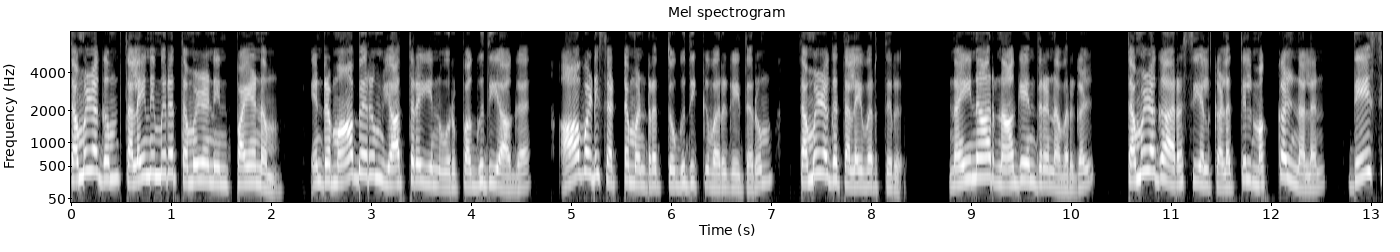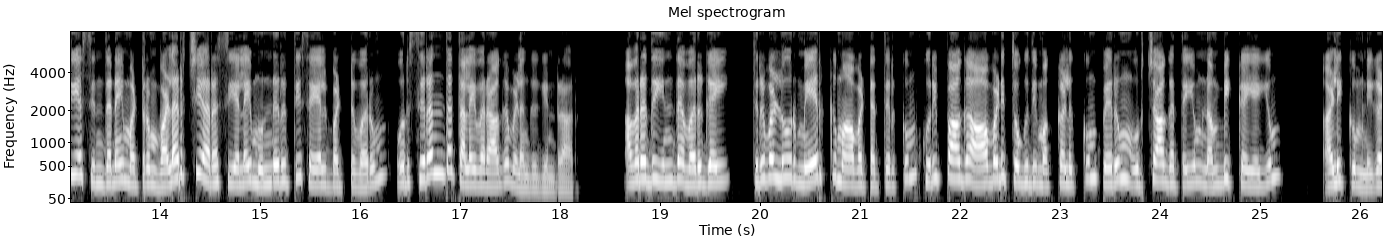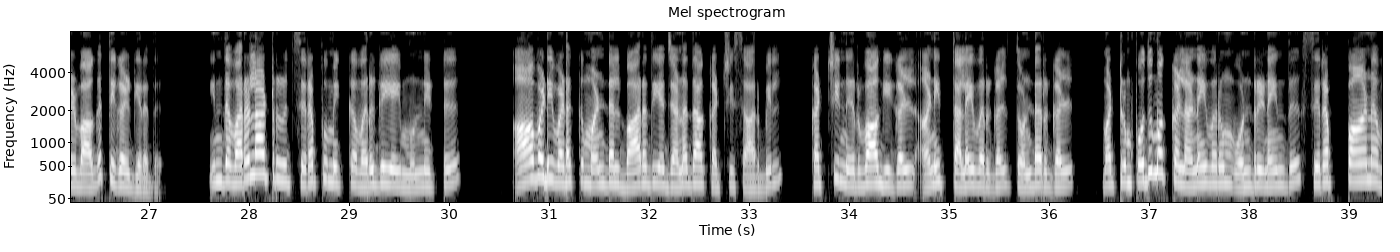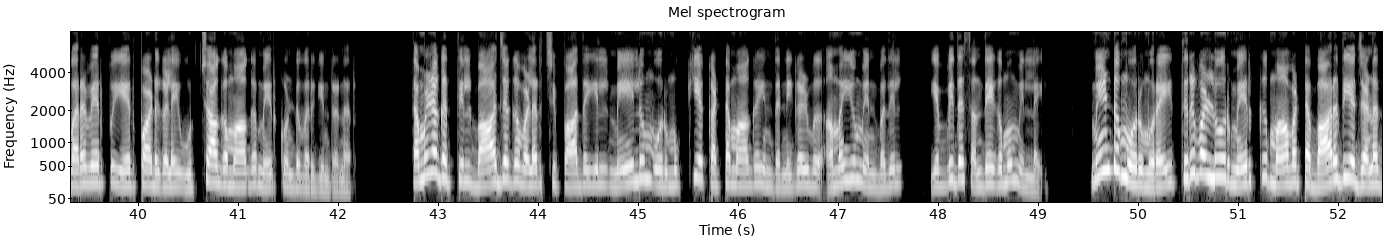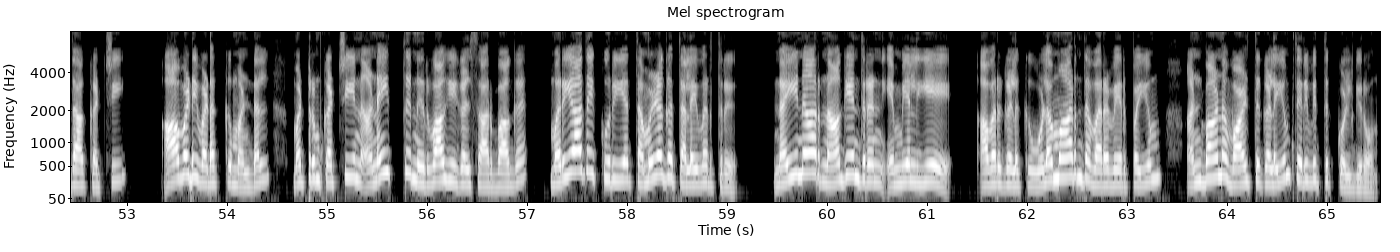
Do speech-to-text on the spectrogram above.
தமிழகம் தலைநிமிர தமிழனின் பயணம் என்ற மாபெரும் யாத்திரையின் ஒரு பகுதியாக ஆவடி சட்டமன்ற தொகுதிக்கு வருகை தரும் தமிழக தலைவர் திரு. நயினார் நாகேந்திரன் அவர்கள் தமிழக அரசியல் களத்தில் மக்கள் நலன் தேசிய சிந்தனை மற்றும் வளர்ச்சி அரசியலை முன்னிறுத்தி செயல்பட்டு வரும் ஒரு சிறந்த தலைவராக விளங்குகின்றார். அவரது இந்த வருகை திருவள்ளூர் மேற்கு மாவட்டத்திற்கும் குறிப்பாக ஆவடி தொகுதி மக்களுக்கும் பெரும் உற்சாகத்தையும் நம்பிக்கையையும் அளிக்கும் நிகழ்வாக திகழ்கிறது. இந்த வரலாற்று சிறப்புமிக்க வருகையை முன்னிட்டு ஆவடி வடக்கு மண்டல் பாரதிய ஜனதா கட்சி சார்பில் கட்சி நிர்வாகிகள் அணித் தலைவர்கள் தொண்டர்கள் மற்றும் பொதுமக்கள் அனைவரும் ஒன்றிணைந்து சிறப்பான வரவேற்பு ஏற்பாடுகளை உற்சாகமாக மேற்கொண்டு வருகின்றனர். தமிழகத்தில் பாஜக வளர்ச்சி பாதையில் மேலும் ஒரு முக்கிய கட்டமாக இந்த நிகழ்வு அமையும் என்பதில் எவ்வித சந்தேகமும் இல்லை. மீண்டும் ஒருமுறை திருவள்ளூர் மேற்கு மாவட்ட பாரதிய ஜனதா கட்சி ஆவடி வடக்கு மண்டல் மற்றும் கட்சியின் அனைத்து நிர்வாகிகள் சார்பாக மரியாதைக்குரிய தமிழக தலைவர் திரு. நயினார் நாகேந்திரன் எம்எல்ஏ அவர்களுக்கு உளமார்ந்த வரவேற்பையும் அன்பான வாழ்த்துகளையும் தெரிவித்துக் கொள்கிறோம்.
